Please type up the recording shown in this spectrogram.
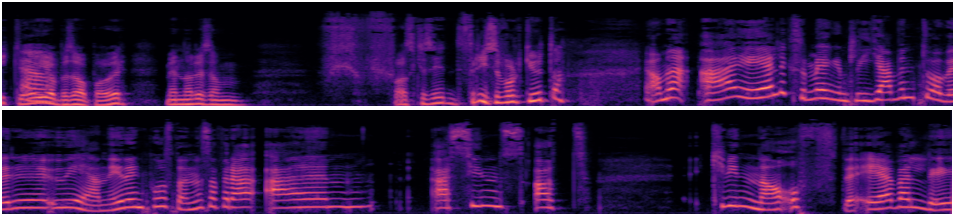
Ikke å jobbe seg oppover, men å liksom Hva skal jeg si Fryse folk ut, da. Ja, men jeg er liksom egentlig jevnt over uenig i den påstanden, for jeg, jeg, jeg syns at kvinner ofte er veldig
